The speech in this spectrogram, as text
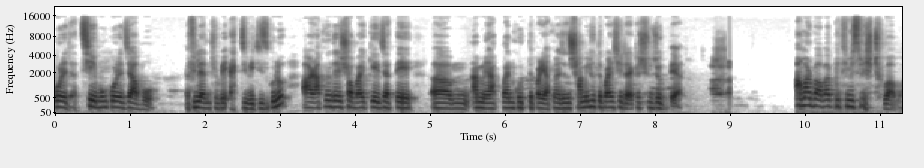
করে যাচ্ছি এবং করে যাব ফিলান্থ্রপিক অ্যাক্টিভিটিসগুলো। আর আপনাদের সবাইকে যাতে, আমি আপ্যায়ন করতে পারি, আপনারা যাতে সামিল হতে পারেন সেটা একটা সুযোগ দেয়া। আমার বাবা পৃথিবীর শ্রেষ্ঠ বাবা।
